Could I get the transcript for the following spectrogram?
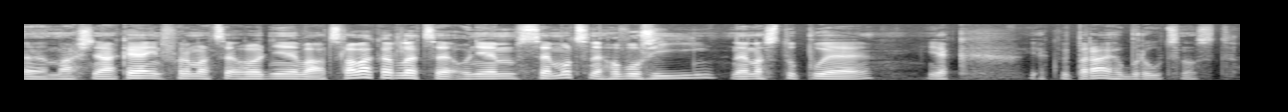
Eh, máš nějaké informace ohledně Václava Kadlece? O něm se moc nehovoří, nenastupuje. Jak, jak vypadá jeho budoucnost?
